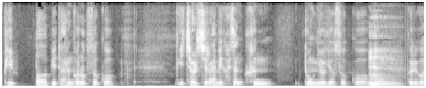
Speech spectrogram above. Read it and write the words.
비법이 다른 건 없었고 이 절실함이 가장 큰 동력이었었고 예. 그리고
